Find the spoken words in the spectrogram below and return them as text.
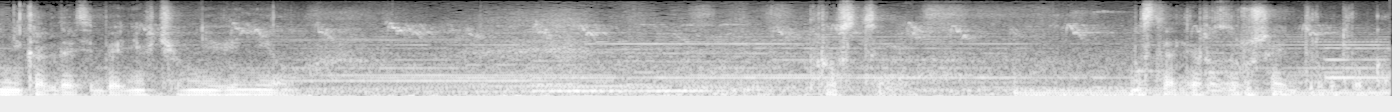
никогда тебя ни в чем не винил. Просто мы стали разрушать друг друга.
